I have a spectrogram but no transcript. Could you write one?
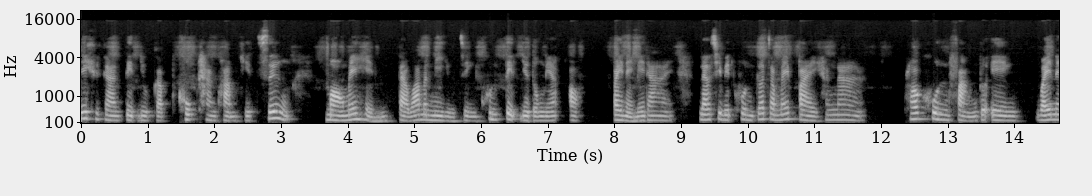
นี่คือการติดอยู่กับคุกทางความคิด ซึ่งมองไม่เห็นแต่ว่ามันมีอยู่จริง คุณติดอยู่ตรงเนี้ยออก ไปไหนไม่ได้ แล้วชีวิตคุณก็จะไม่ไปข้างหน้า เพราะคุณฝังตัวเองไว้ใน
